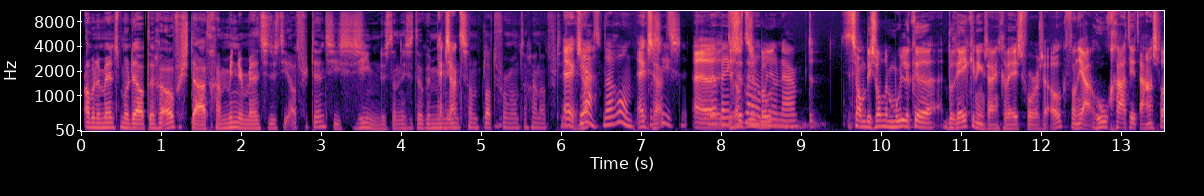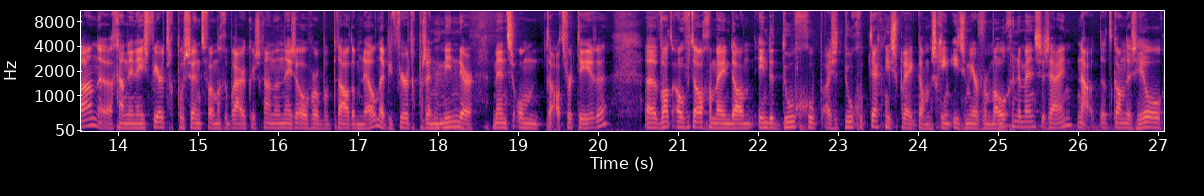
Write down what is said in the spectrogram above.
abonnementsmodel tegenover staat, gaan minder mensen dus die advertenties zien. Dus dan is het ook een minder Exact. interessant platform om te gaan adverteren. Exact. ja, daarom. Exact. Precies. Eh, Daar ben ik ook het wel is een benieuwd naar. Het zal een bijzonder moeilijke berekening zijn geweest voor ze ook. Van ja, hoe gaat dit aanslaan? Eh, gaan ineens 40% van de gebruikers gaan ineens over op een bepaalde model. Dan heb je 40% Mhm. minder mensen om te adverteren. Eh, wat over het algemeen dan in de doelgroep, als je doelgroep technisch spreekt, dan misschien iets meer vermogende mensen zijn. Nou, dat kan dus heel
